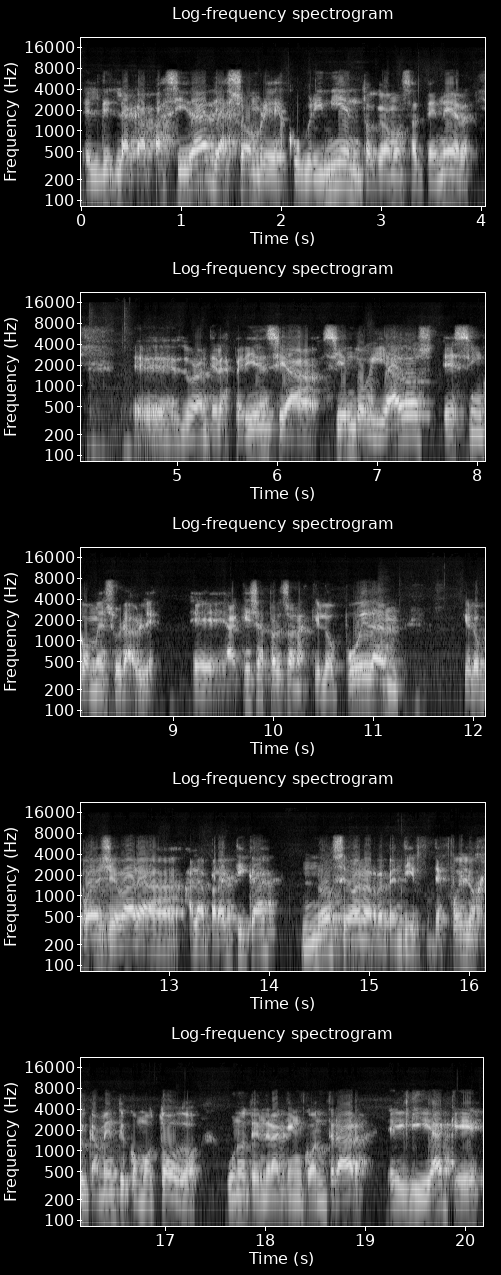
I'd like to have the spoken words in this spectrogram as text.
la capacidad de asombro y descubrimiento que vamos a tener eh, durante la experiencia siendo guiados es inconmensurable. Eh, aquellas personas que lo puedan, que lo puedan llevar a, la práctica no se van a arrepentir. Después, lógicamente, como todo, uno tendrá que encontrar el guía que,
